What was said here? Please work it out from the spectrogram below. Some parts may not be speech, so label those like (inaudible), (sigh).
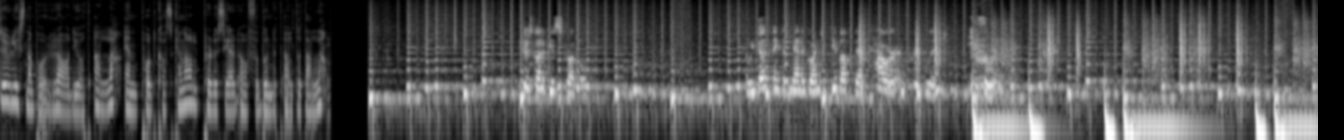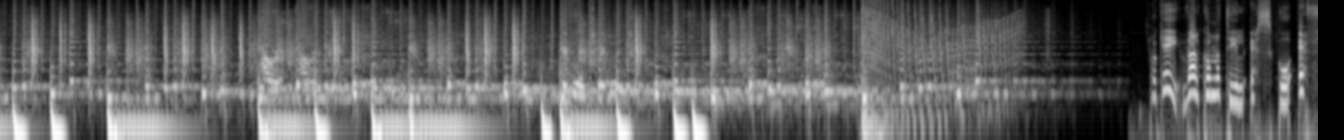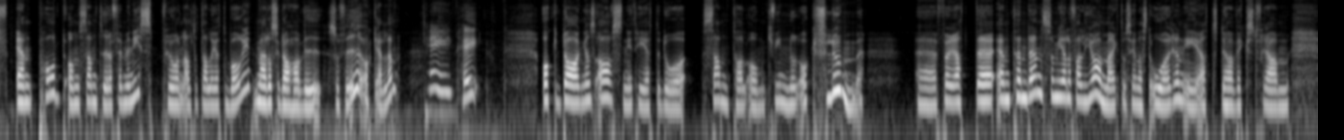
Du lyssnar på Radio åt alla, en podcastkanal producerad av förbundet Allt åt alla. There's going be a struggle. And we don't think that men are going to give up their power and privilege easily. Välkomna till SKF, en podd om samtida feminism från Allt åt alla Göteborg. Med oss idag har vi Sofie och Ellen. Hej! Hej! Och dagens avsnitt heter då Samtal om kvinnor och flum. Eh, För att eh, en tendens som i alla fall jag märkt de senaste åren är att det har växt fram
